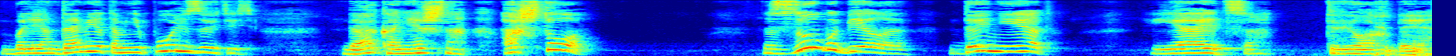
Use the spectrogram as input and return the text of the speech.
блендометом не пользуетесь? Да, конечно. А что? Зубы белые? Да нет. Яйца твердые.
